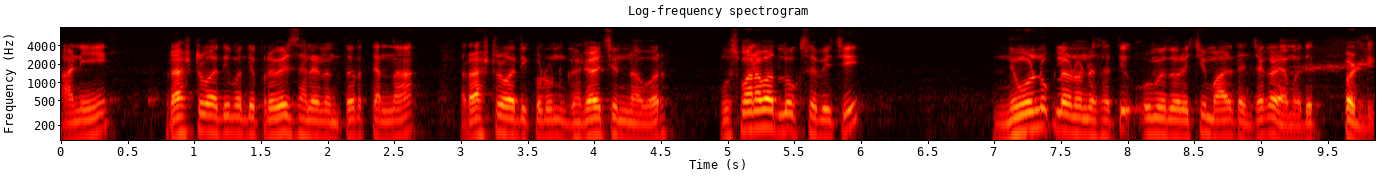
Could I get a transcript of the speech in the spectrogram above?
आणि राष्ट्रवादीमध्ये प्रवेश झाल्यानंतर त्यांना राष्ट्रवादीकडून घड्याळ चिन्हावर उस्मानाबाद लोकसभेची निवडणूक लढवण्यासाठी उमेदवारीची माळ त्यांच्या गळ्यामध्ये पडली.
